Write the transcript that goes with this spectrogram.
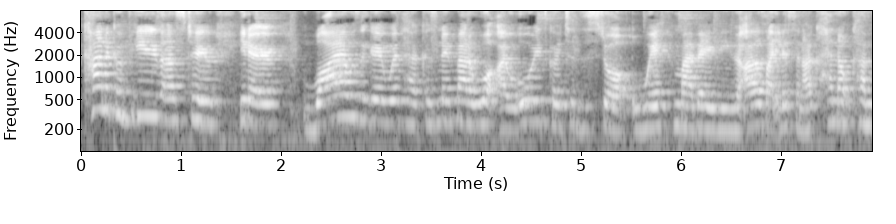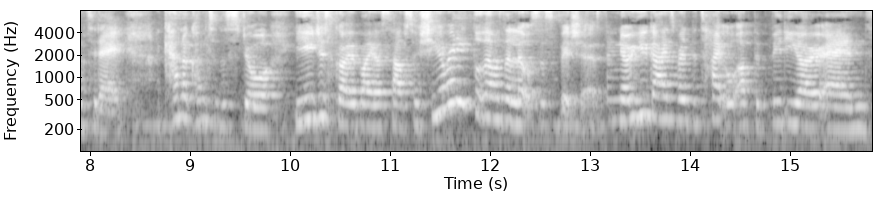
kind of confused as to, you know, why I wasn't going with her because no matter what, I will always go to the store with my baby. But I was like, listen, I cannot come today. I cannot come to the store. You just go by yourself. So she already thought that was a little suspicious. I know you guys read the title of the video and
